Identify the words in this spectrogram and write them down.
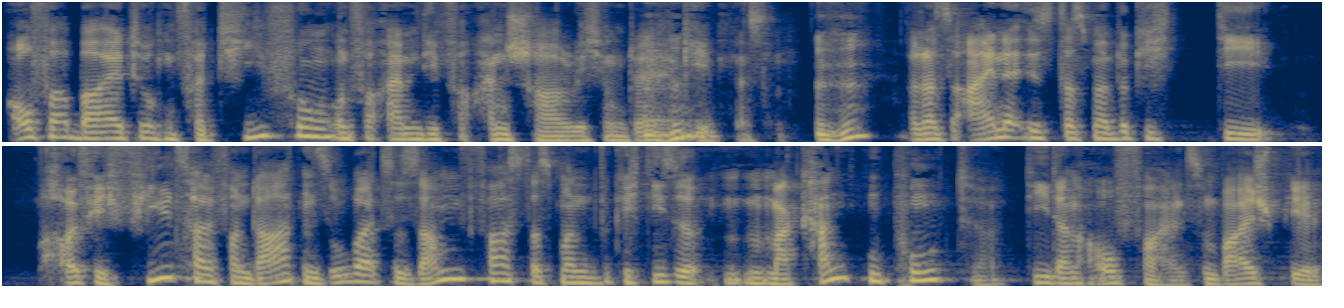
Aufarbeitung, Vertiefung und vor allem die Veranschaulichung der mhm. Ergebnisse. Mhm. Also das eine ist, dass man wirklich die häufig Vielzahl von Daten so weit zusammenfasst, dass man wirklich diese markanten Punkte, die dann auffallen, zum Beispiel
